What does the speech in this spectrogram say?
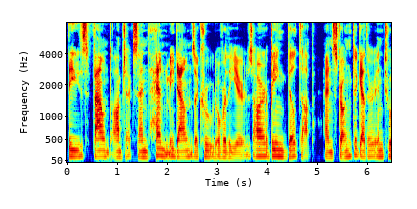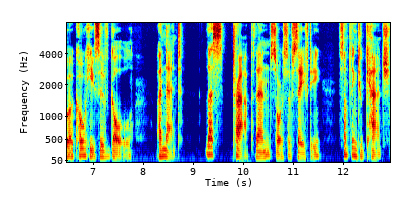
these found objects and hand me downs accrued over the years, are being built up and strung together into a cohesive goal, a net less trap than source of safety, something to catch,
